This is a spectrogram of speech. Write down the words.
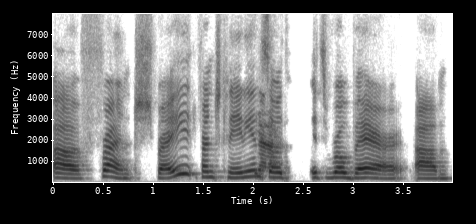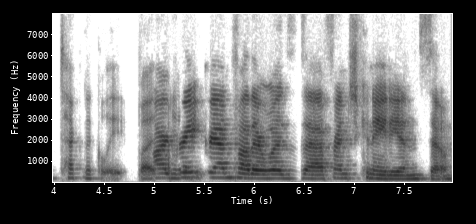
uh French, right? French Canadian. Yeah. So it's it's Robert, um, technically. But our great grandfather was uh, French Canadian, so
